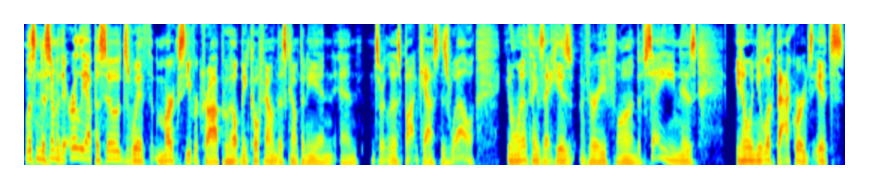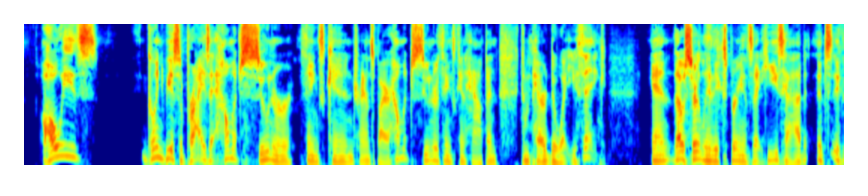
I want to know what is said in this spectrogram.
listen to some of the early episodes with Mark Sieverkropp, who helped me co-found this company and and certainly this podcast as well. You know, one of the things that he is very fond of saying is, you know, when you look backwards, it's always going to be a surprise at how much sooner things can transpire, how much sooner things can happen compared to what you think. And that was certainly the experience that he's had. It's it,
